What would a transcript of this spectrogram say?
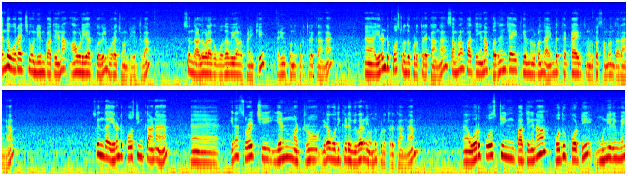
எந்த ஊராட்சி ஒன்றியம்னு பார்த்தீங்கன்னா ஆவுடையார் கோவில் ஊராட்சி ஒன்றியத்தில். ஸோ இந்த அலுவலக உதவியாளர் பணிக்கு அறிவிப்பு வந்து கொடுத்துருக்காங்க. இரண்டு போஸ்ட் வந்து கொடுத்துருக்காங்க. சம்பளம் பார்த்தீங்கன்னா பதினஞ்சாயிரத்தி இரநூறுபேருந்து ஐம்பத்தெட்டாயிரத்தி நூறுரூபா சம்பளம் தராங்க. ஸோ இந்த இரண்டு போஸ்டிங்க்கான இன சுழற்சி எண் மற்றும் இடஒதுக்கீடு விவரங்கள் வந்து கொடுத்துருக்காங்க. ஒரு போஸ்டிங் பார்த்தீங்கன்னா பொது போட்டி முன்னுரிமை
